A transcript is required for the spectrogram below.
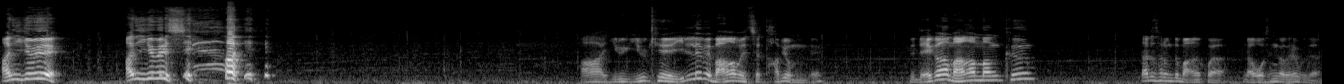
아니, 이게 왜? 아니, 이게 왜, 씨. 아니. 아, 이렇게, 이렇게 1레벨 망하면 진짜 답이 없는데. 근데 내가 망한 만큼 다른 사람도 망할 거야. 라고 생각을 해보자.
